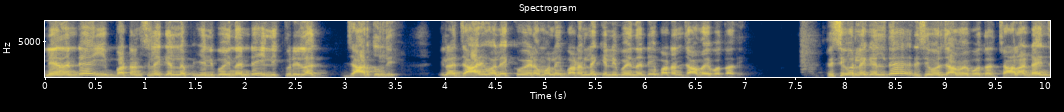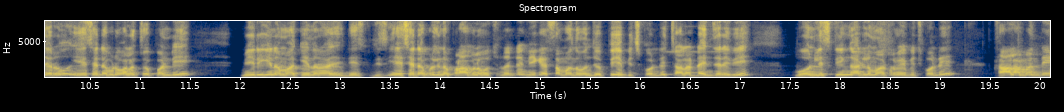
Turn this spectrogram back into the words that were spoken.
లేదంటే ఈ బటన్స్లోకి వెళ్ళ వెళ్ళిపోయిందంటే ఈ లిక్విడ్ ఇలా జారుతుంది. ఇలా జారి వాళ్ళు ఎక్కువ వేయడం వల్ల ఈ బటన్లోకి వెళ్ళిపోయిందంటే ఈ బటన్ జామ్ అయిపోతుంది. రిసీవర్లోకి వెళ్తే రిసీవర్ జామ్ అయిపోతుంది. చాలా డేంజర్ వేసేటప్పుడు వాళ్ళకి చెప్పండి. మీరు గిన మాకు ఏదైనా వేసేటప్పుడు కింద ప్రాబ్లం వచ్చిందంటే మీకే సంబంధం అని చెప్పి వేయించుకోండి. చాలా డేంజర్ ఇవి. ఓన్లీ స్క్రీన్ గార్డులు మాత్రమే వేయించుకోండి. చాలామంది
